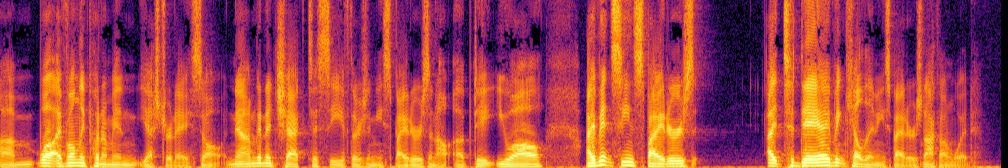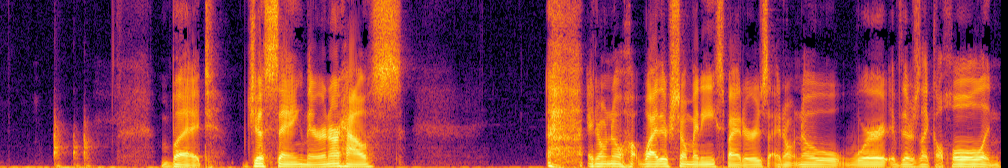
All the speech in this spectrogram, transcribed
Um, well, I've only put them in yesterday, so now I'm gonna check to see if there's any spiders, and I'll update you all. I haven't seen spiders. I, today, I haven't killed any spiders. Knock on wood. but just saying they're in our house. I don't know how, why there's so many spiders. I don't know where if there's like a hole and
